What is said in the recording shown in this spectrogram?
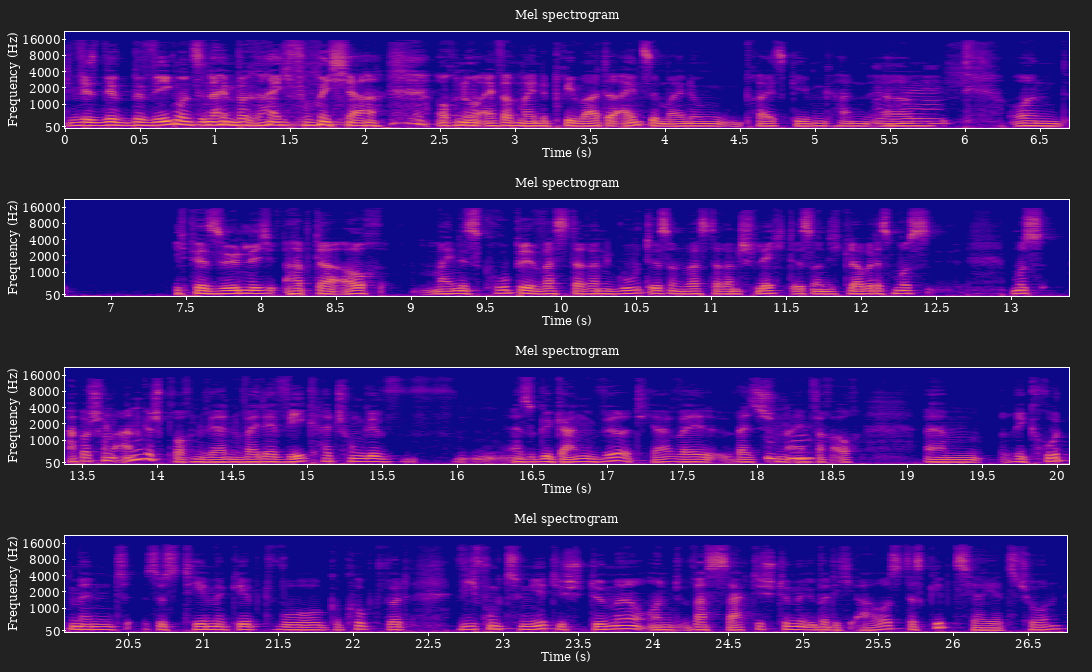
wir, wir bewegen uns in einem Bereich, wo ich ja auch nur einfach meine private Einzelmeinung preisgeben kann. Ähm, und ich persönlich habe da auch meine Skrupel, was daran gut ist und was daran schlecht ist. Und ich glaube, das muss, muss aber schon angesprochen werden, weil der Weg halt schon also gegangen wird, ja, weil, weil es schon einfach auch ähm, Recruitment-Systeme gibt, wo geguckt wird, wie funktioniert die Stimme und was sagt die Stimme über dich aus. Das gibt es ja jetzt schon.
